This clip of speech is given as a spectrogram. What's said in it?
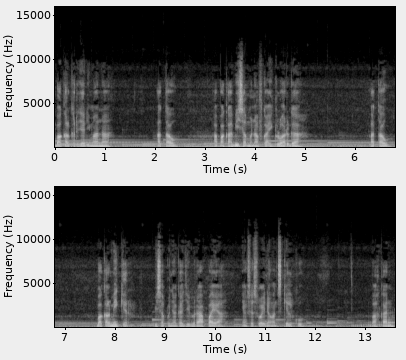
bakal kerja di mana atau apakah bisa menafkahi keluarga atau bakal mikir bisa punya gaji berapa ya yang sesuai dengan skillku. Bahkan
